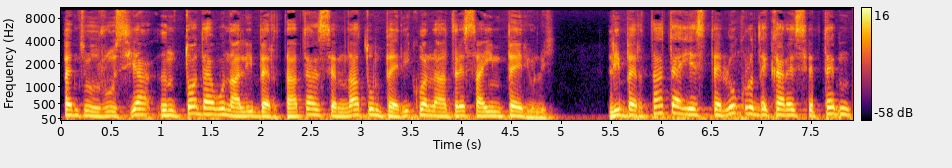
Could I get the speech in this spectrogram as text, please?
pentru Rusia întotdeauna libertatea a însemnat un pericol la adresa Imperiului. Libertatea este lucru de care se tem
